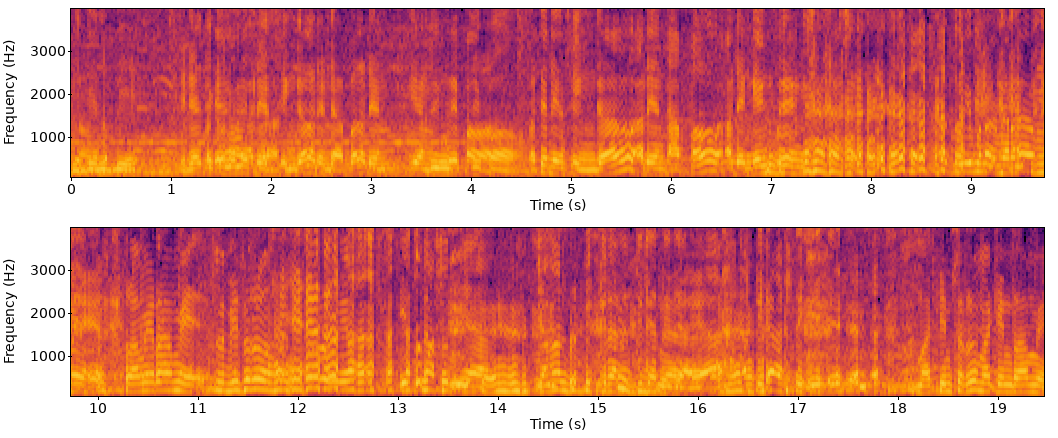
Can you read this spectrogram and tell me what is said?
Jadi lebih Jadi Ekonomis ada yang lah. single, ada yang double, ada yang, yang Tri- triple. triple. Berarti ada yang single, ada yang couple, ada yang gangbang Terima rame-rame rame-rame, lebih seru. Seru ya. Itu maksudnya Jangan berpikiran yang tidak-tidak ya Hati-hati makin seru makin rame.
